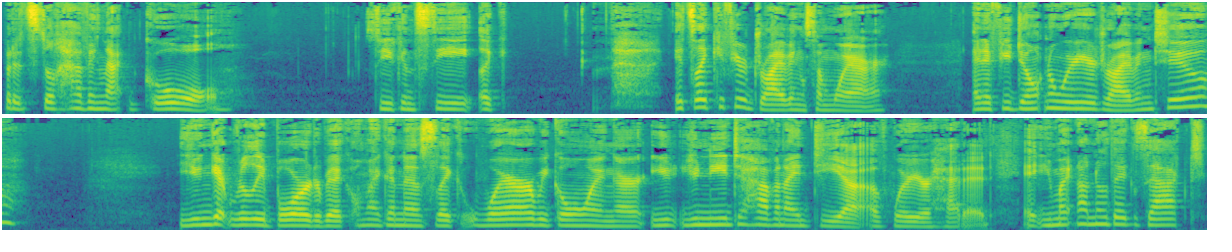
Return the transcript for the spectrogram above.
But it's still having that goal. So you can see, like, it's like if you're driving somewhere and if you don't know where you're driving to, you can get really bored or be like, oh my goodness, like, where are we going? Or you, you need to have an idea of where you're headed. And you might not know the exact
